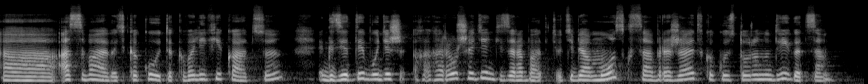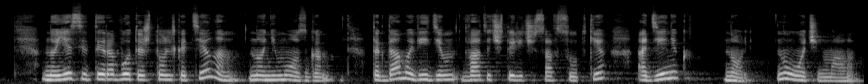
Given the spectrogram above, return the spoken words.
осваивать какую-то квалификацию, где ты будешь хорошие деньги зарабатывать. У тебя мозг соображает, в какую сторону двигаться. Но если ты работаешь только телом, но не мозгом, тогда мы видим 24 часа в сутки, а денег ноль. Ну, очень мало.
